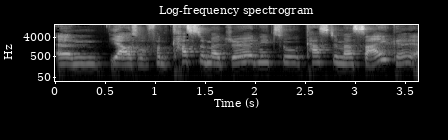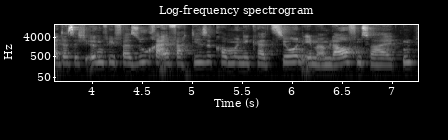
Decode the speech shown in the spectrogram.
Ähm, ja, so von Customer Journey zu Customer Cycle, ja, dass ich irgendwie versuche, einfach diese Kommunikation eben am Laufen zu halten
